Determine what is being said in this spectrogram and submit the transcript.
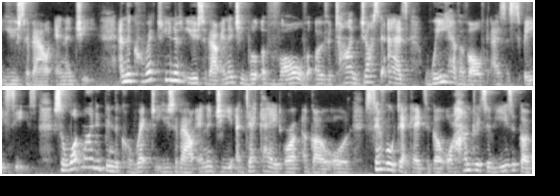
use of our energy. And the correct use of our energy will evolve over time, just as we have evolved as a species. So, what might have been the correct use of our energy a decade or ago, or several decades ago, or hundreds of years ago,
